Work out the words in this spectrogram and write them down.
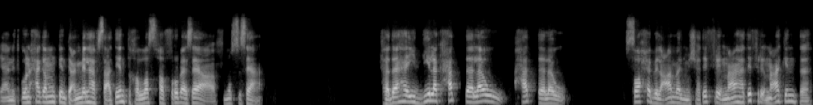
يعني تكون حاجة ممكن تعملها في ساعتين تخلصها في ربع ساعة في نص ساعة. فده هيدي لك حتى لو حتى لو صاحب العمل مش هتفرق معاه هتفرق معاك انت.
